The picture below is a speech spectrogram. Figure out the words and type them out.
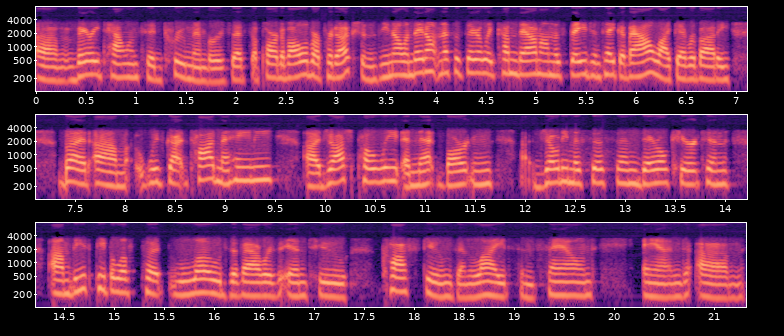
um, very talented crew members that's a part of all of our productions, you know, and they don't necessarily come down on the stage and take a bow like everybody. But um, we've got Todd Mahaney, uh, Josh Polite, Annette Barton, uh, Jody Massison, Daryl Curtin. Um, these people have put loads of hours into costumes and lights and sound and um,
